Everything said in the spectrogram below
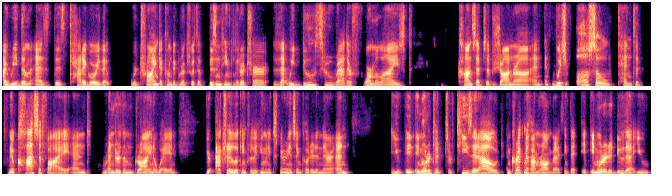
i read them as this category that we're trying to come to grips with of byzantine literature that we do through rather formalized concepts of genre and, and which also tend to you know classify and render them dry in a way and you're actually looking for the human experience encoded in there and you in order to, to tease it out and correct me if i'm wrong but i think that it, in order to do that you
